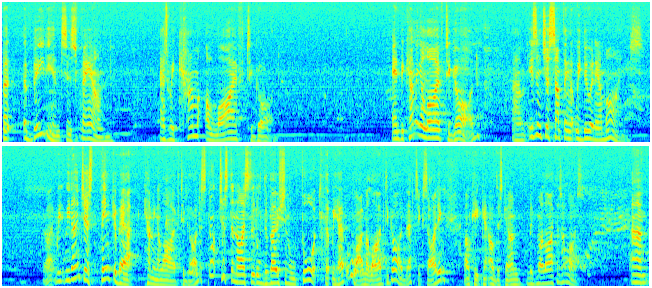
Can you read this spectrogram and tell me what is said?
But obedience is found as we come alive to God. And becoming alive to God um, isn't just something that we do in our minds. Right? We, we don't just think about coming alive to God. It's not just a nice little devotional thought that we have. Oh, I'm alive to God. That's exciting. I'll keep. I'll just go and live my life as I was. Um,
